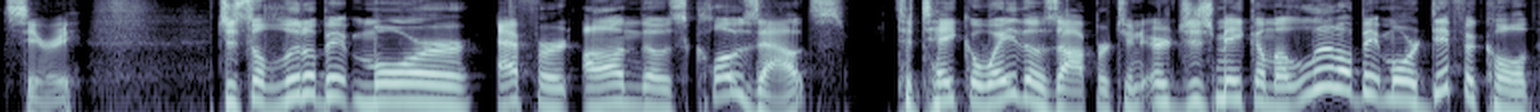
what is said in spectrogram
Siri. Just a little bit more effort on those closeouts to take away those opportunities or just make them a little bit more difficult,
